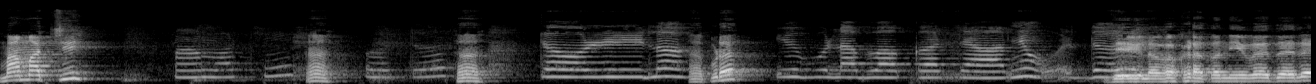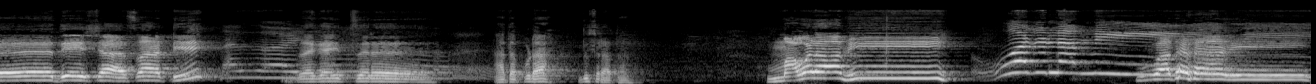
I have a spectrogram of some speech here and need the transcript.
मामाची. मामाची हा. हा. हा पुढं. देवीला वकडाचा निवदर देशासाठी जगायचं र. आता पुढा दुसरा आता. मावळ आम्ही. वादळ आम्ही.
